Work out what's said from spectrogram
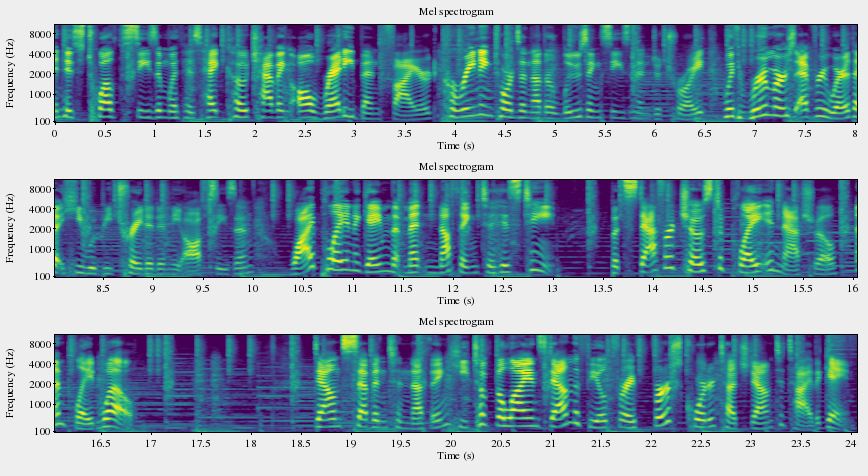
In his 12th season with his head coach having already been fired, careening towards another losing season in Detroit, with rumors everywhere that he would be traded in the offseason, why play in a game that meant nothing to his team? But Stafford chose to play in Nashville and played well. Down 7 to nothing, he took the Lions down the field for a first quarter touchdown to tie the game.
